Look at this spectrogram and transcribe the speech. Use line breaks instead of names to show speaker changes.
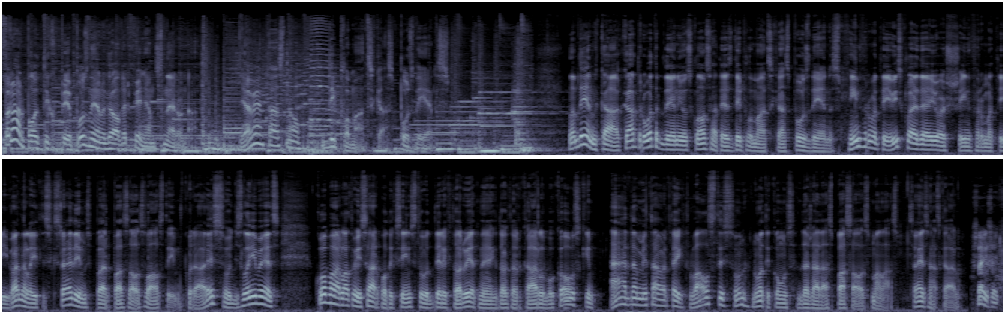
Par ārpolitiku pie pusdienu galda ir pieņemts nerunāt. Ja vien tās nav diplomātiskās pusdienas.
Labdien! Kā katru otrdienu jūs klausāties diplomātiskās pusdienas. Informatīvi izklaidējošs, informatīvi analītisks raidījums par pasaules valstīm, kurā es, Uģis Lībijams, kopā ar Latvijas ārpolitikas institūta direktoru vietnieku dr. Kārlu Bukovski ēdam, ja tā var teikt, valstis un notikumus dažādās pasaules malās. Sveicināts, Kārli!
Sveiki!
